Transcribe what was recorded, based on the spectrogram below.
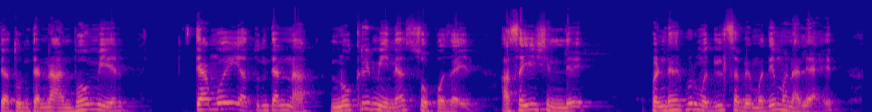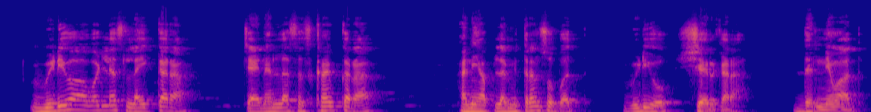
त्यातून त्यांना अनुभव मिळेल. त्यामुळे यातून त्यांना नोकरी मिळण्यास सोपं जाईल असंही शिंदे पंढरपूरमधील सभेमध्ये म्हणाले आहेत. व्हिडिओ आवडल्यास लाईक करा चॅनलला सबस्क्राईब करा आणि आपल्या मित्रांसोबत व्हिडिओ शेअर करा. धन्यवाद.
